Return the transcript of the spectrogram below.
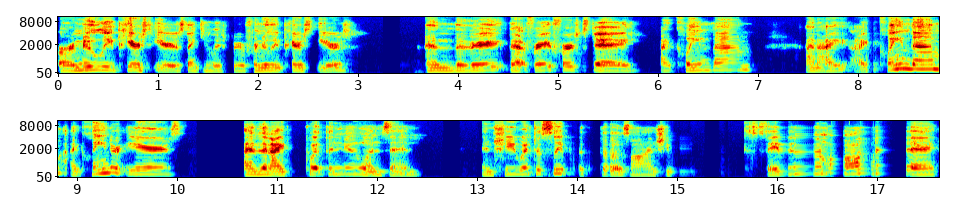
or newly pierced ears. Thank you, Holy Spirit, for newly pierced ears. And the very that very first day, I cleaned them, and I I cleaned them. I cleaned her ears, and then I put the new ones in. And she went to sleep with those on. She stayed in them all day,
